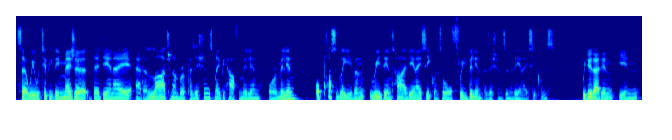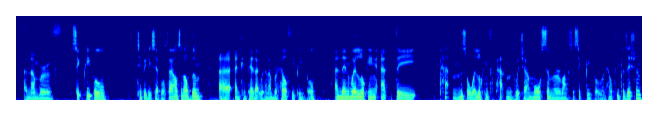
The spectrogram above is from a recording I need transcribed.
So we would typically measure their DNA at a large number of positions, maybe half a million or a million, or possibly even read the entire DNA sequence, all 3 billion positions in the DNA sequence. We do that in, in a number of sick people, typically several thousand of them, uh, and compare that with a number of healthy people. And then we're looking at the patterns, or we're looking for patterns which are more similar amongst the sick people than healthy position,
